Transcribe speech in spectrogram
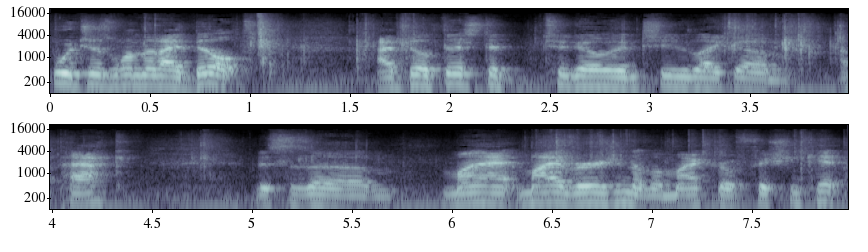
which is one that I built. I built this to, to go into like um, a pack. This is a um, my my version of a micro fishing kit,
